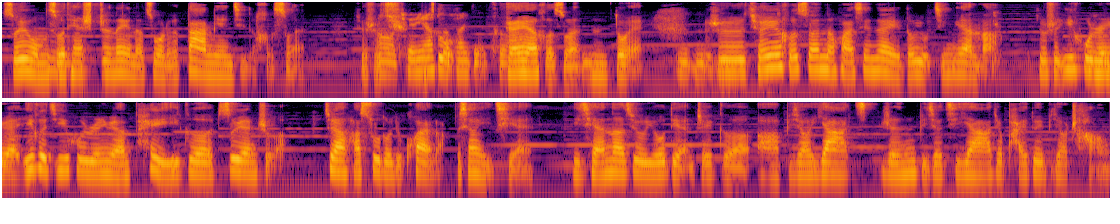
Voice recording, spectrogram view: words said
所以我们昨天室内呢做了个大面积的核酸，就是嗯，全全员核酸检测，全员核酸，嗯。嗯，对，嗯嗯，就是全员核酸的话，现在也都有经验了，就是医护人员、一个医护人员配一个志愿者，这样他速度就快了，不像以前，以前呢就有点这个啊比较压人比较积压，就排队比较长，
